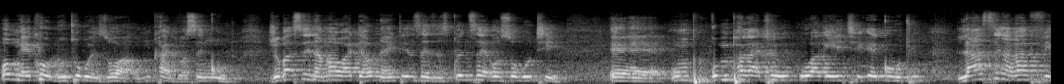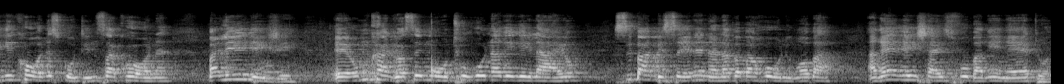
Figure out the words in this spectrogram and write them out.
okungekho lutho okwenziwa umkhandlu wasenquthu njengoba sinamawadi awu-19 senze isiqiniseko sokuthi eh umphakathi wakithi enquthu la singakafiki khona esigodini sakhona balinde nje eh umkhandlu wasenquthu onakekelayo sibambisene nalabo abaholi ngoba angeke ngishaya isifuba ngingedwa.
